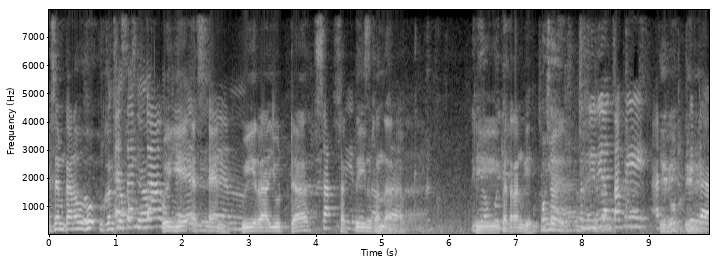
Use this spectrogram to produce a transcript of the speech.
SMK apa, Bu? Bukan siapa SMK siapa. WYSN Wirayuda Sakti Nusantara. Di veteran nggih. Berdiri tapi tidak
